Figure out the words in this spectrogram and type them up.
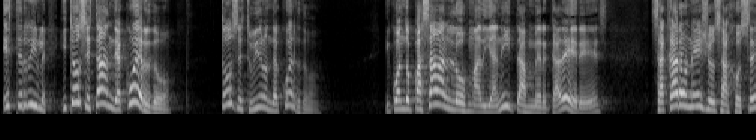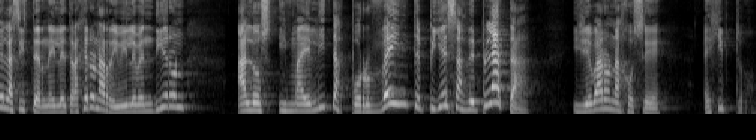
Es terrible. Y todos estaban de acuerdo. Todos estuvieron de acuerdo. Y cuando pasaban los madianitas mercaderes, sacaron ellos a José de la cisterna y le trajeron arriba y le vendieron a los ismaelitas por 20 piezas de plata y llevaron a José a Egipto.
